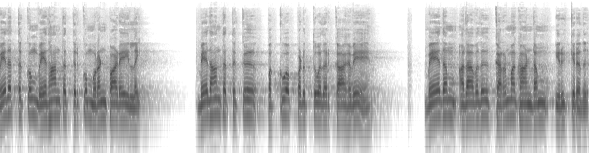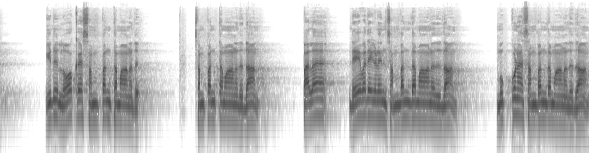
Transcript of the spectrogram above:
வேதத்துக்கும் வேதாந்தத்திற்கும் முரண்பாடே இல்லை. வேதாந்தத்துக்கு பக்குவப்படுத்துவதற்காகவே வேதம் அதாவது கர்ம காண்டம் இருக்கிறது. இது லோக சம்பந்தமானது. சம்பந்தமானது தான் பல தேவதைகளின் சம்பந்தமானது தான் முக்குண சம்பந்தமானது தான்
